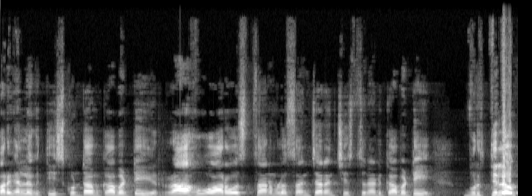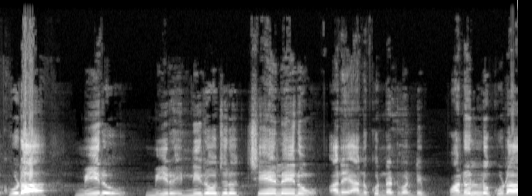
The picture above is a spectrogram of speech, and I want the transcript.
పరిగణలోకి తీసుకుంటాం కాబట్టి రాహు ఆరవ స్థానంలో సంచారం చేస్తున్నాడు కాబట్టి వృత్తిలో కూడా మీరు మీరు ఇన్ని రోజులు చేయలేను అని అనుకున్నటువంటి పనులను కూడా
